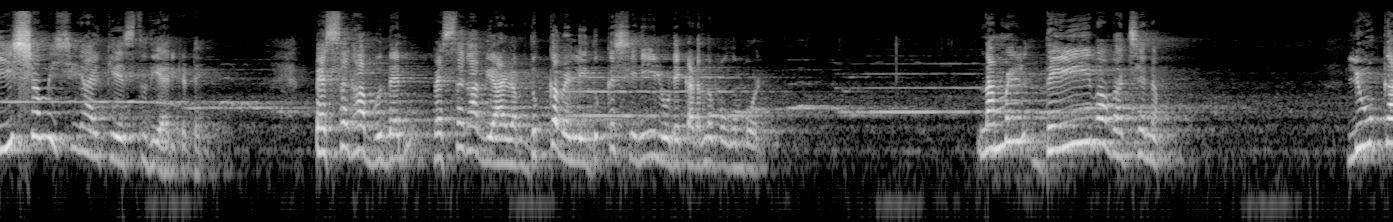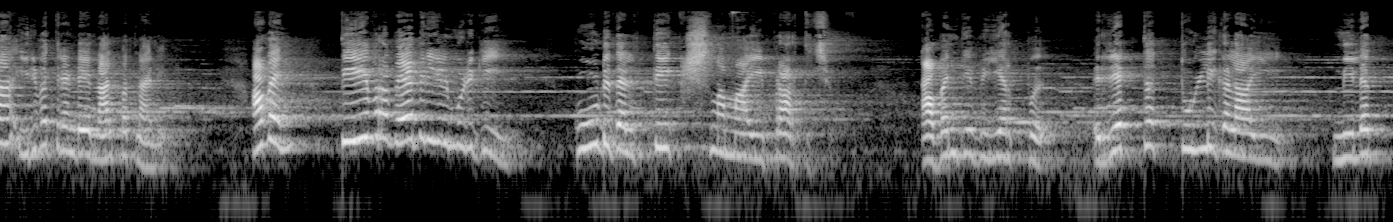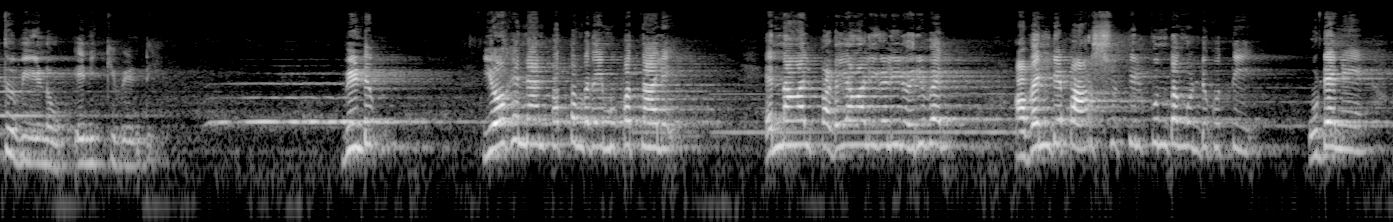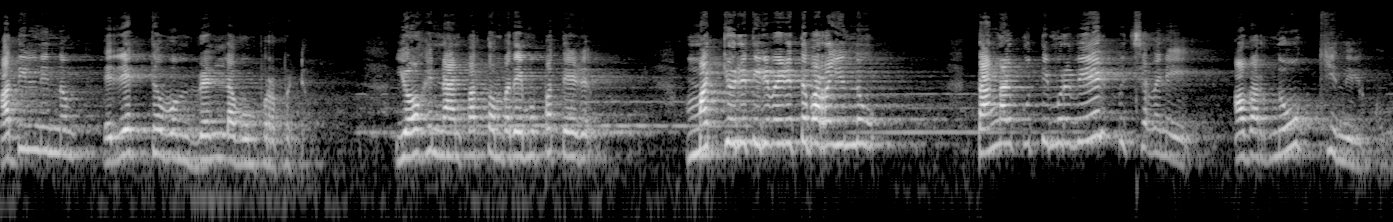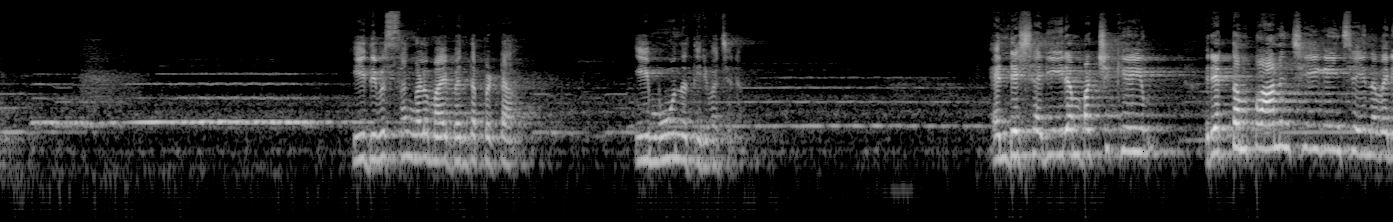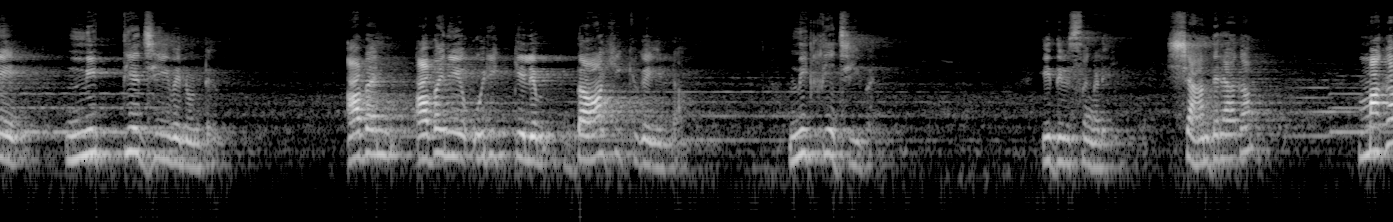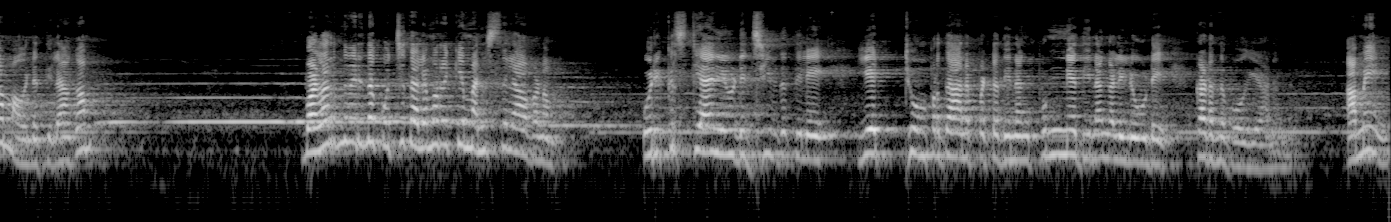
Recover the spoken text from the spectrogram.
ഈശോ മിശിഹായ്ക്ക് സ്തുതിയായിരിക്കട്ടെ. പെസഹ ബുധൻ പെസഹ വ്യാഴം ദുഃഖവെള്ളി ദുഃഖശനിയിലൂടെ കടന്നു പോകുമ്പോൾ നമ്മൾ ദൈവവചനം ലൂക്ക ഇരുപത്തിരണ്ട് നാൽപ്പത്തിനാല്. അവൻ തീവ്രവേദനയിൽ മുഴുകി കൂടുതൽ തീക്ഷ്ണമായി പ്രാർത്ഥിച്ചു. അവന്റെ വിയർപ്പ് രക്തത്തുള്ളികളായി നിലത്തു വീണു എനിക്ക് വേണ്ടി. വീണ്ടും യോഹന്നാൻ പത്തൊമ്പത് മുപ്പത്തിനാല്. എന്നാൽ പടയാളികളിൽ ഒരുവൻ അവന്റെ പാർശ്വത്തിൽ കുന്തം കൊണ്ട് കുത്തി ഉടനെ അതിൽ നിന്നും രക്തവും വെള്ളവും പുറപ്പെട്ടു. യോഹന്നാൻ പത്തൊമ്പത് മുപ്പത്തേഴ്. മറ്റൊരു തിരുവെഴുത്ത് പറയുന്നു തങ്ങൾ കുത്തിമുറിവേൽപ്പിച്ചവനെ അവർ നോക്കി നിൽക്കും. ഈ ദിവസങ്ങളുമായി ബന്ധപ്പെട്ട ഈ മൂന്ന് തിരുവചനം. എന്റെ ശരീരം ഭക്ഷിക്കുകയും രക്തം പാനം ചെയ്യുകയും ചെയ്യുന്നവനെ നിത്യജീവനുണ്ട്. അവൻ അവനെ ഒരിക്കലും ദാഹിക്കുകയില്ല. നിത്യജീവൻ. ഈ ദിവസങ്ങളിൽ ശാന്തരാകാം മഹാമൗനത്തിലാകാം. വളർന്നു വരുന്ന കൊച്ചു തലമുറയ്ക്ക് മനസ്സിലാവണം ഒരു ക്രിസ്ത്യാനിയുടെ ജീവിതത്തിലെ ഏറ്റവും പ്രധാനപ്പെട്ട ദിനം പുണ്യദിനങ്ങളിലൂടെ കടന്നു പോവുകയാണെന്ന് അമേൻ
